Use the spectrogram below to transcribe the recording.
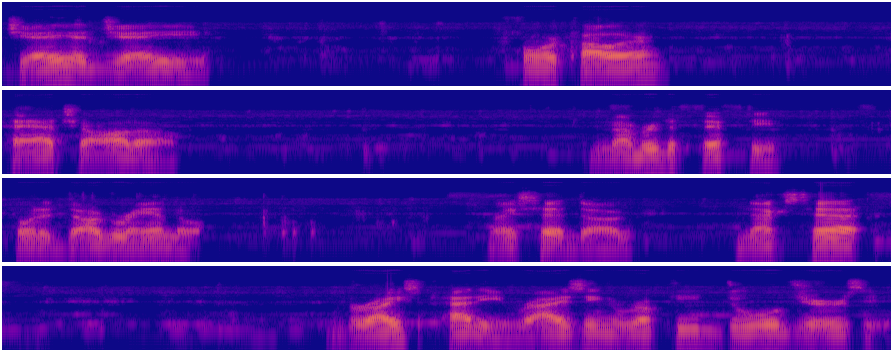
Jay Ajayi. Four color. Patch auto. Number to 50. Going to Doug Randall. Nice hit, Doug. Next hit. Bryce Petty, Rising Rookie Dual Jersey.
